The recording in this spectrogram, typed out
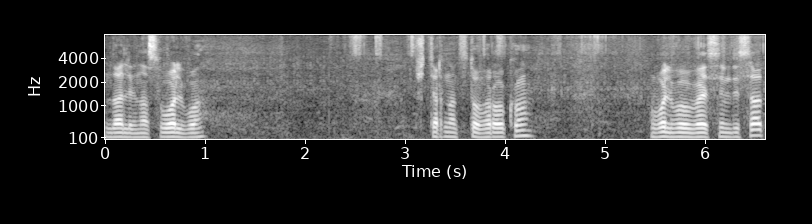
Далі в нас Volvo 2014 року. Volvo V70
